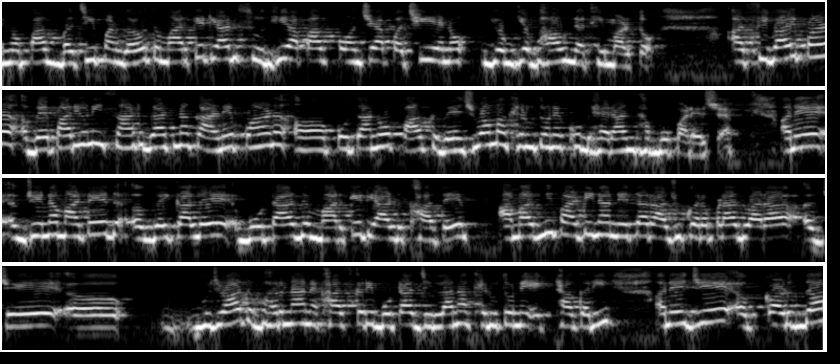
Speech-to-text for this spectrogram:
એનો પાક બચી પણ ગયો, તો માર્કેટ યાર્ડ સુધી આ પાક પહોંચ્યા પછી એનો યોગ્ય ભાવ નથી મળતો. આ સિવાય પણ વેપારીઓની સાંઠગાંઠના કારણે પણ પોતાનો પાક વેચવામાં ખેડૂતોને ખૂબ હેરાન થવું પડે છે. અને જેના માટે ગઈકાલે બોટાદ માર્કેટ યાર્ડ ખાતે આમ આદમી પાર્ટીના નેતા રાજુ કરપડા દ્વારા જે ગુજરાતભરના અને ખાસ કરી બોટાદ જિલ્લાના ખેડૂતોને એકઠા કરી અને જે કડદા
